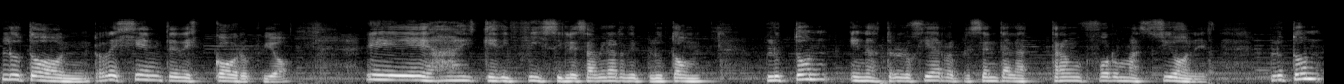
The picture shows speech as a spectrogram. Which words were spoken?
Plutón, regente de Escorpio eh, ay, qué difícil es hablar de Plutón. Plutón en astrología representa las transformaciones. Plutón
